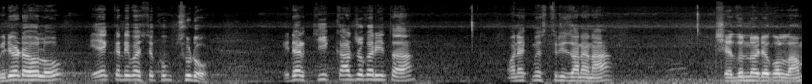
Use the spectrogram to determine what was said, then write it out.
ভিডিওটা হলো একটা ডিভাইসটা খুব ছোটো। এটার কি কার্যকারিতা অনেক মিস্ত্রি জানে না, সেজন্য এটা করলাম।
